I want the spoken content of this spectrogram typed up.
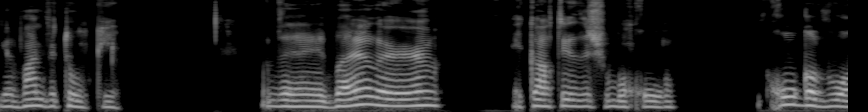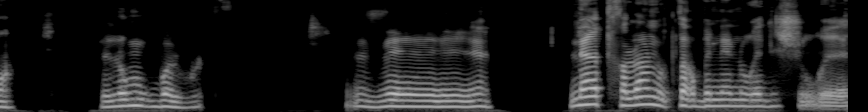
ליוון וטורקיה. ובערב הכרתי איזשהו בחור, בחור גבוה, ללא מוגבלות. ומההתחלה נוצר בינינו איזשהו אה,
